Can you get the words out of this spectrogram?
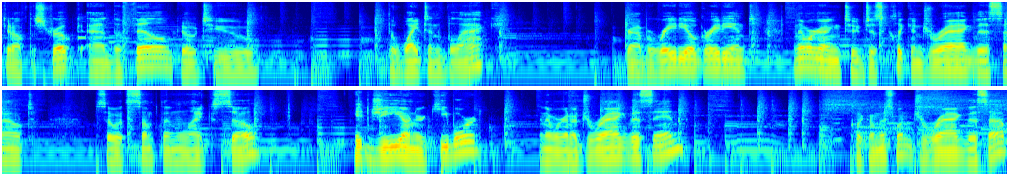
Get off the stroke, add the fill, go to the white and black, grab a radial gradient, and then we're going to just click and drag this out so it's something like so. Hit G on your keyboard, and then we're going to drag this in. Click on this one, drag this up.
